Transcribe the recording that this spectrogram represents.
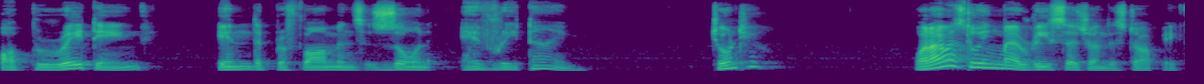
operating in the performance zone every time. Don't you? When I was doing my research on this topic,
